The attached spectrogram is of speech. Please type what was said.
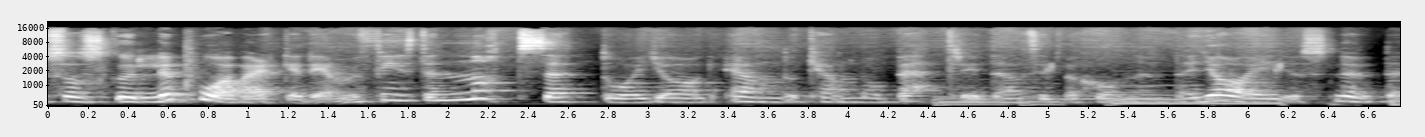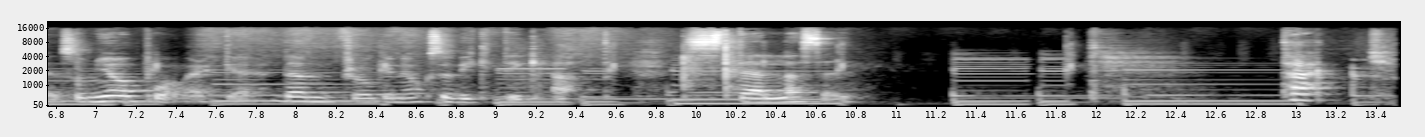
som skulle påverka det. Men finns det något sätt då jag ändå kan må bättre i den situationen där jag är just nu, där, som jag påverkar? Den frågan är också viktig att ställa sig. Tack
